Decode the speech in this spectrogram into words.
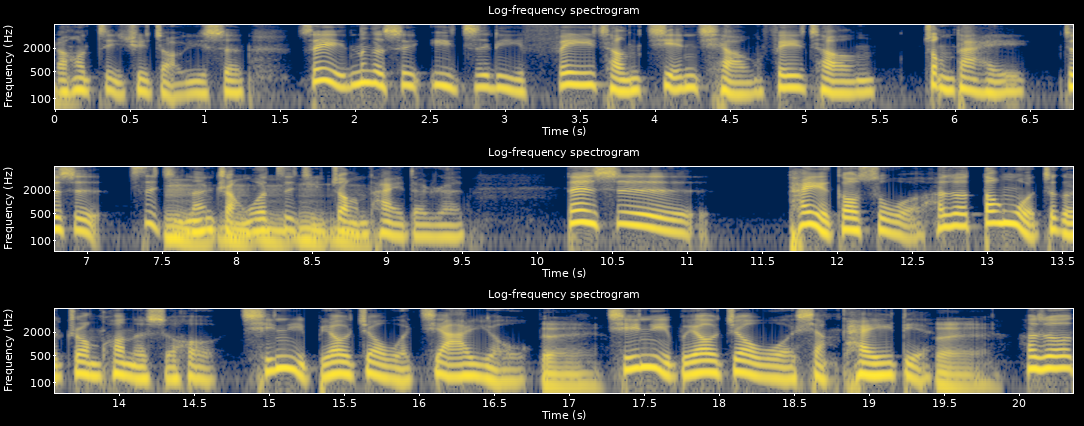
然后自己去找医生。所以那个是意志力非常坚强，非常。状态就是自己能掌握自己状态的人，但是他也告诉我，他说：“当我这个状况的时候，请你不要叫我加油，对，请你不要叫我想开一点，对。”他说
